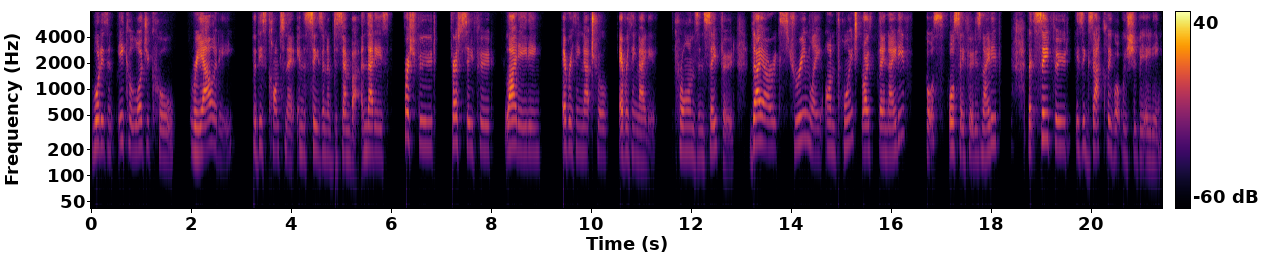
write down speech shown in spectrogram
what is an ecological reality for this continent in the season of December. And that is fresh food, fresh seafood, light eating, everything natural, everything native. Prawns and seafood, they are extremely on point. Both they're native, of course, all seafood is native, but seafood is exactly what we should be eating.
